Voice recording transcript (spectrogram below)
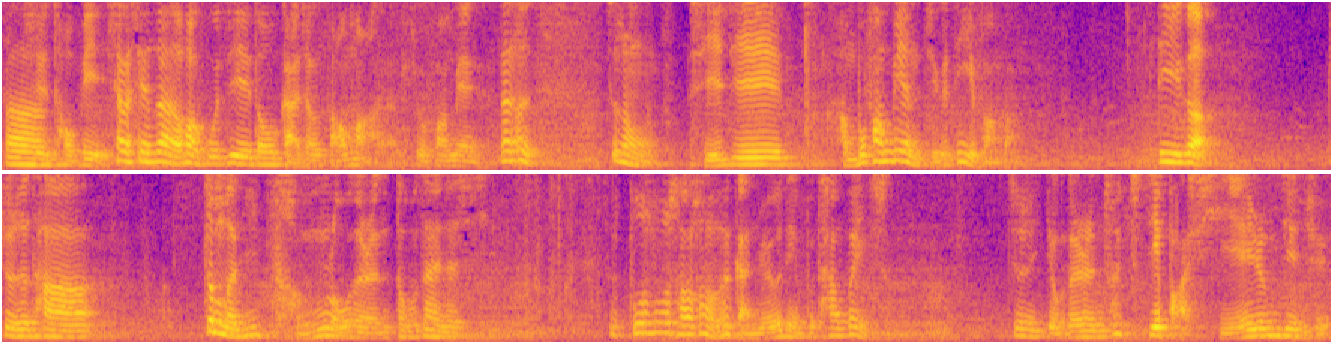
嗯去投币。像现在的话，估计都改成扫码了，就方便一点。但是这种洗衣机很不方便，几个地方吧。第一个就是它这么一层楼的人都在这洗，就多多少少会感觉有点不太卫生。就是有的人会直接把鞋扔进去，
